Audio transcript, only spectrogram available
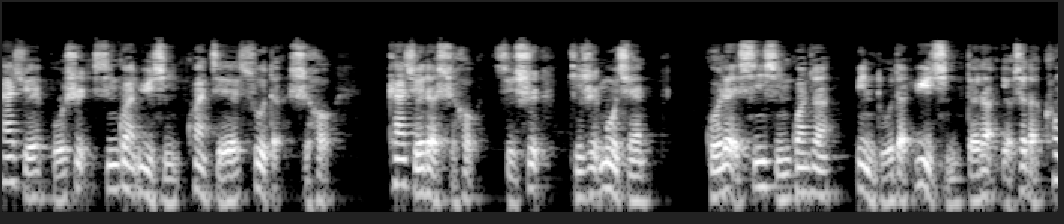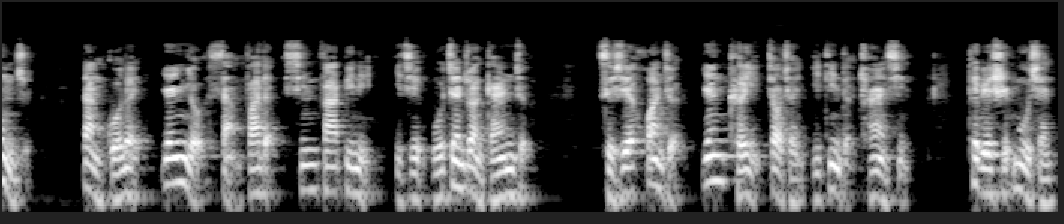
开学不是新冠疫情快结束的时候，开学的时候只是提示目前国内新型冠状病毒的疫情得到有效的控制，但国内仍有散发的新发病例以及无症状感染者，此些患者仍可以造成一定的传染性，特别是目前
